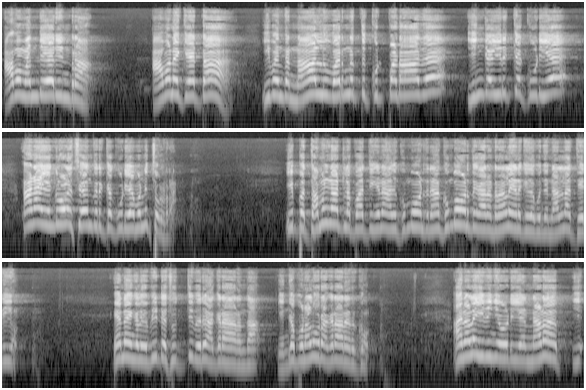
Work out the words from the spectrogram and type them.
அவன் வந்தேறின்றான். அவனை கேட்டால் இவன் இந்த நாலு வர்ணத்துக்குட்படாத இங்கே இருக்கக்கூடிய ஆனால் எங்களோட சேர்ந்து இருக்கக்கூடியவன்னு சொல்கிறான் இப்போ தமிழ்நாட்டில் பார்த்தீங்கன்னா அது கும்பகோணத்து நான் கும்பகோணத்துக்காரன்றதால எனக்கு இது கொஞ்சம் நல்லா தெரியும். ஏன்னா எங்களுக்கு வீட்டை சுற்றி வெறும் அக்ரஹாரம் தான். எங்கே போனாலும் ஒரு அக்ரஹாரம் இருக்கும். அதனால் இவங்களுடைய நட இ-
